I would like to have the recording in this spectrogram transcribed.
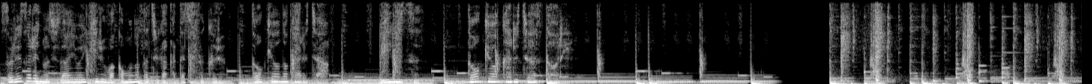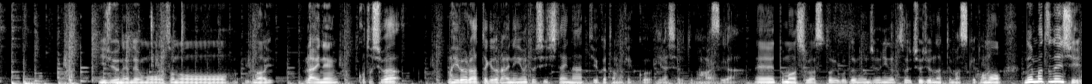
それぞれの時代を生きる若者たちが形作る東京のカルチャー。Beams 東京カルチャーストーリー。20年でももうそのまあ来年今年はまあいろいろあったけど来年良い年にしたいなっていう方も結構いらっしゃると思いますが、えっ、とまあ師走ということでもう12月中旬になってますけども、年末年始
